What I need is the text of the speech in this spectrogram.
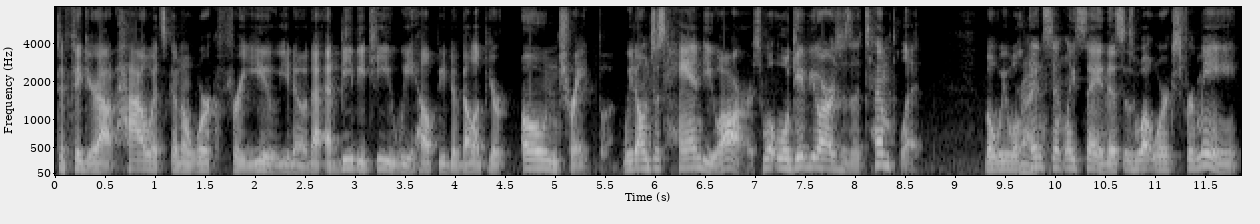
to figure out how it's going to work for you. You know, that at BBT, we help you develop your own trade book. We don't just hand you ours. What we'll give you ours as a template, but we will right. instantly say, this is what works for me.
